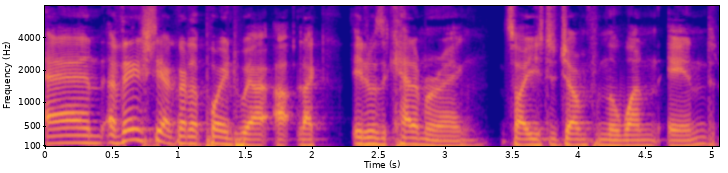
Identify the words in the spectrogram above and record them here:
And eventually, I got to the point where, I, like, it was a catamaran, so I used to jump from the one end,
